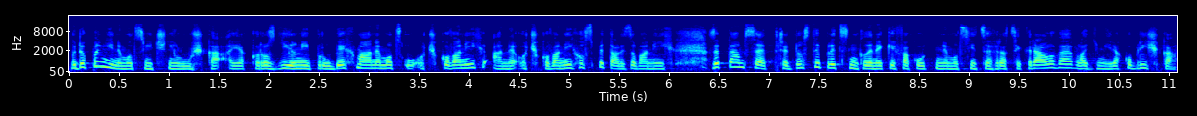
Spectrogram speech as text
Kdo plní nemocniční lůžka a jak rozdílný průběh má nemoc u očkovaných a neočkovaných hospitalizovaných? Zeptám se přednosti plicní kliniky fakultní nemocnice v Hradci Králové Vladimíra Koblíška.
